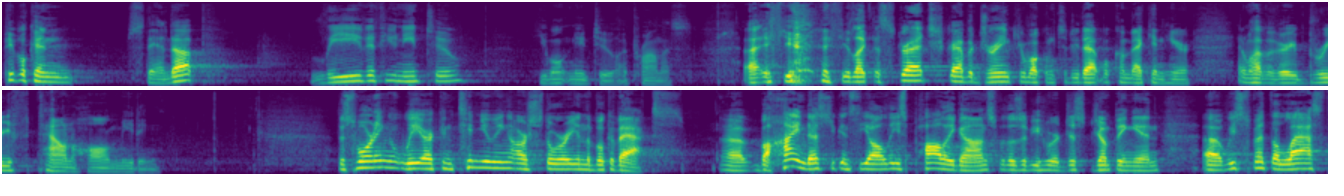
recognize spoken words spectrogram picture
People can stand up, leave if you need to. You won't need to, I promise. Uh, if, you, if you'd like to stretch, grab a drink, you're welcome to do that. We'll come back in here and we'll have a very brief town hall meeting. This morning, we are continuing our story in the book of Acts. Uh, behind us, you can see all these polygons for those of you who are just jumping in. Uh, we spent the last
